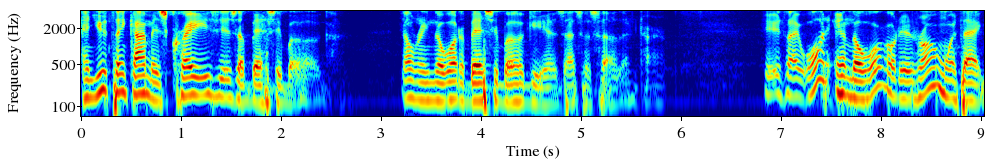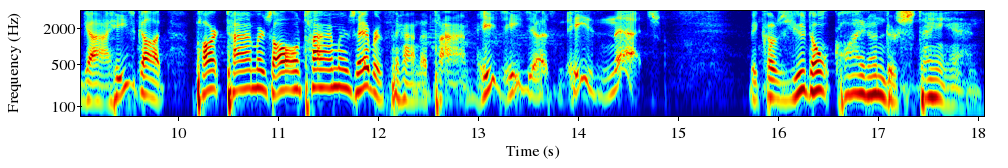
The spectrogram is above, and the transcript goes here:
And you think I'm as crazy as a Bessie bug. Y'all don't even know what a Bessie bug is. That's a southern term. He's like, what in the world is wrong with that guy? He's got part timers, all timers, every kind of time. He, he just, he's nuts because you don't quite understand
